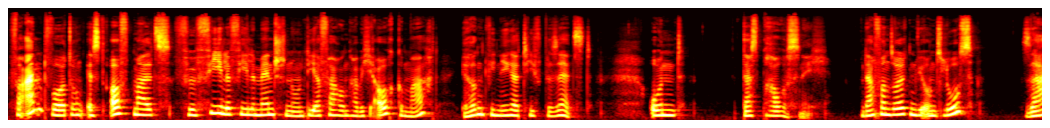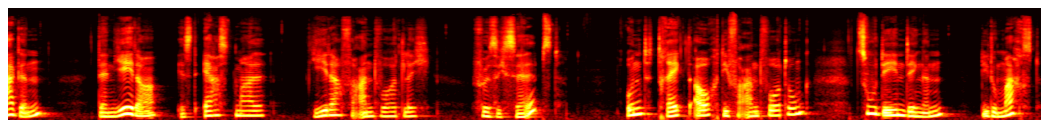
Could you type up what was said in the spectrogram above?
Verantwortung ist oftmals für viele, viele Menschen, und die Erfahrung habe ich auch gemacht, irgendwie negativ besetzt. Und das braucht es nicht. Und davon sollten wir uns lossagen, denn jeder ist erstmal jeder verantwortlich für sich selbst und trägt auch die Verantwortung zu den Dingen, die du machst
